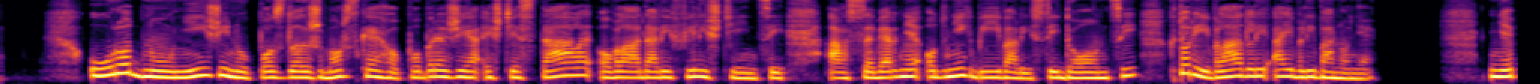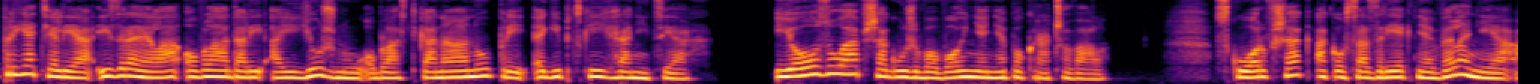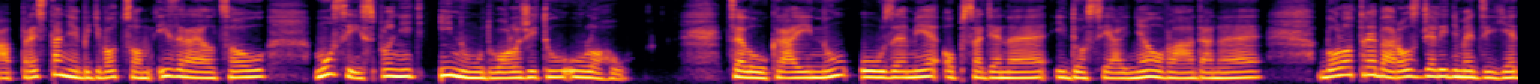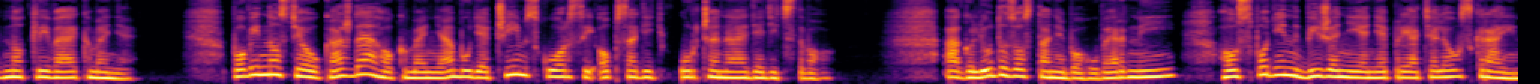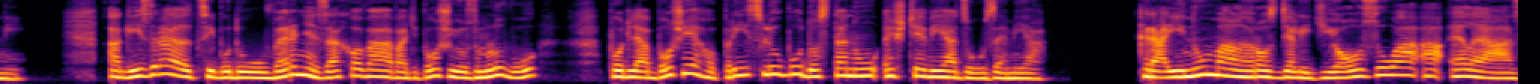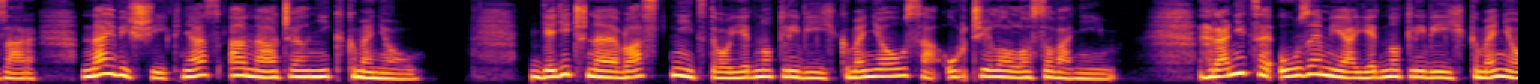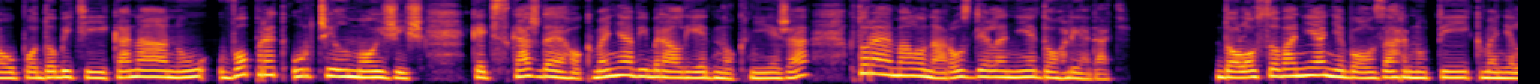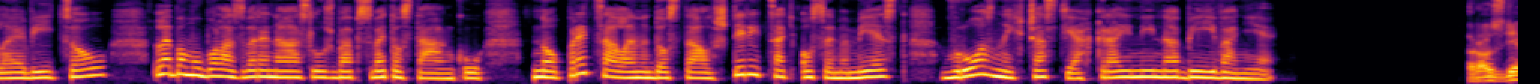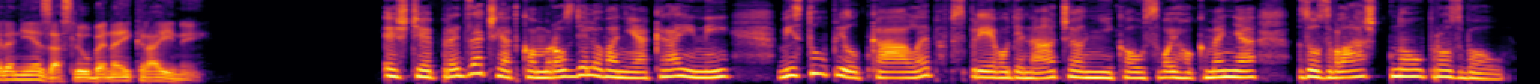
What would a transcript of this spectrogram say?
Úrodnú nížinu pozdĺž morského pobrežia ešte stále ovládali filištínci a severne od nich bývali Sidónci, ktorí vládli aj v Libanone. Nepriatelia Izraela ovládali aj južnú oblasť Kanánu pri egyptských hraniciach. Józua však už vo vojne nepokračoval – Skôr však, ako sa zriekne velenia a prestane byť vodcom Izraelcov, musí splniť inú dôležitú úlohu. Celú krajinu, územie obsadené i dosiaľ neovládané, bolo treba rozdeliť medzi jednotlivé kmene. Povinnosťou každého kmeňa bude čím skôr si obsadiť určené dedičstvo. Ak ľud zostane Bohu verný, hospodin vyženie nepriateľov z krajiny – ak Izraelci budú verne zachovávať Božiu zmluvu, podľa Božieho prísľubu dostanú ešte viac územia. Krajinu mal rozdeliť Józua a Eleázar, najvyšší kňaz a náčelník kmeňov. Dedičné vlastníctvo jednotlivých kmeňov sa určilo losovaním. Hranice územia jednotlivých kmeňov po dobití Kanánu vopred určil Mojžiš, keď z každého kmeňa vybral jedno knieža, ktoré malo na rozdelenie dohliadať. Do losovania nebol zahrnutý kmeň Lévícov, lebo mu bola zverená služba v Svetostánku, no predsa len dostal 48 miest v rôznych častiach krajiny na bývanie. Rozdelenie zasľúbenej krajiny ešte pred začiatkom rozdeľovania krajiny vystúpil Káleb v sprievode náčelníkov svojho kmeňa so zvláštnou prozbou.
